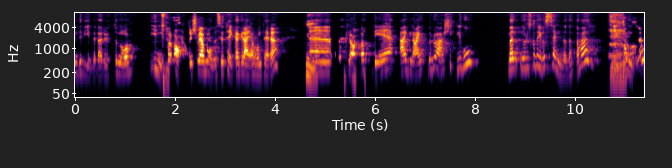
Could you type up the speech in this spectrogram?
individer der ute nå innenfor arter som jeg vanligvis vil tenke er greie å håndtere. Mm. Eh, og det er klart at det er greit når du er skikkelig god, men når du skal drive og selge dette her til andre,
